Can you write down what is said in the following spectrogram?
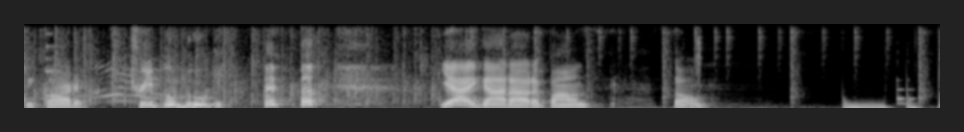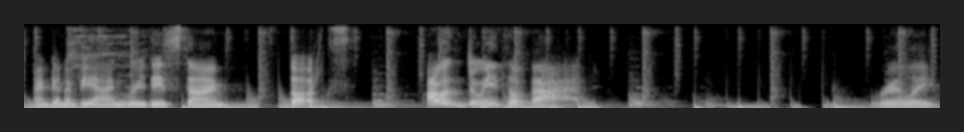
We got it. Triple boogie. yeah, I got out of bounds. So I'm gonna be angry this time. Sucks. I was doing so bad. Really.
